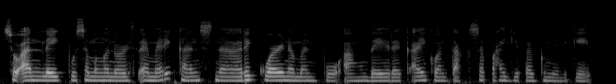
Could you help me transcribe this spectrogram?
So unlike po sa mga North Americans na require naman po ang direct eye contact sa pakikipag-communicate.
